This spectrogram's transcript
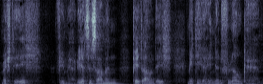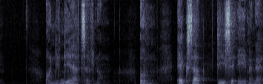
möchte ich, vielmehr wir zusammen, Petra und ich, mit dir in den Flow gehen und in die Herzöffnung, um exakt diese Ebene,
